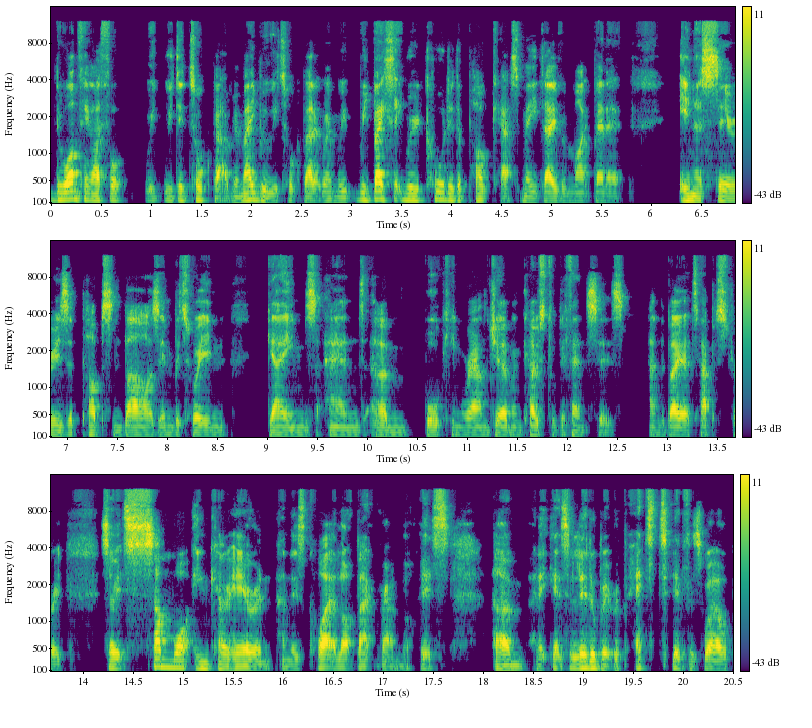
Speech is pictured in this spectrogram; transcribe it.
the one thing i thought we, we did talk about I mean, maybe we talk about it when we we basically recorded a podcast me dave and mike bennett in a series of pubs and bars in between games and um walking around german coastal defenses and the Bayeux Tapestry. So it's somewhat incoherent and there's quite a lot of background noise. Um, and it gets a little bit repetitive as well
